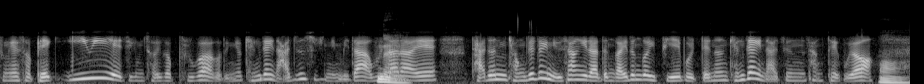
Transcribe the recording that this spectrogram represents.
중에서 102위에 지금 저희가 불과하거든요. 굉장히 낮은 수준입니다. 우리나라의 네. 다른 경제적인 위상이라든가 이런 거에 비해 볼 때는 굉장히 낮은 상태고요. 어.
